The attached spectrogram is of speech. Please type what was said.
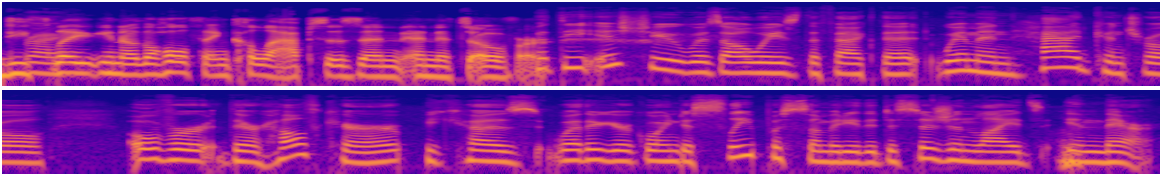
deflate you know the whole thing collapses and and it's over. But the issue was always the fact that women had control over their health care because whether you're going to sleep with somebody, the decision lies mm-hmm. in there,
